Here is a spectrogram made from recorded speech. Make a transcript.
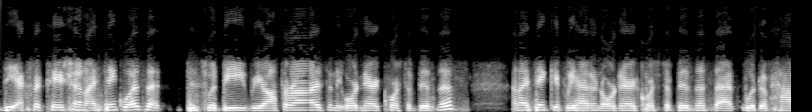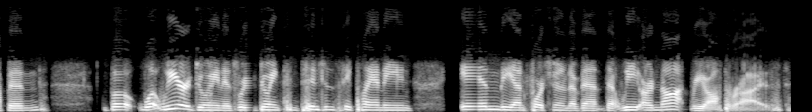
The expectation, I think, was that this would be reauthorized in the ordinary course of business. And I think if we had an ordinary course of business, that would have happened. But what we are doing is we're doing contingency planning in the unfortunate event that we are not reauthorized.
